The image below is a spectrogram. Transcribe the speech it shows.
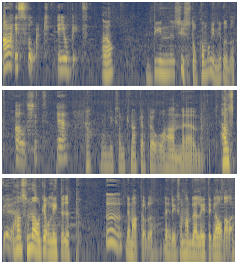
ja, är svårt, är jobbigt. Ja. Din syster kommer in i rummet. Oh shit, ja. Ja, hon liksom knackar på och han... Eh, hans, hans humör går lite upp. Mm. Det märker du. Det är liksom, han blir lite gladare.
